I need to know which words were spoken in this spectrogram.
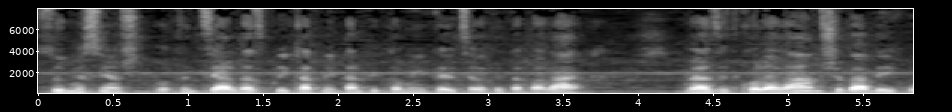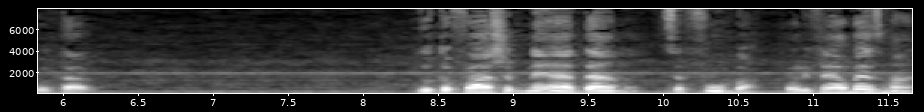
סוג מסוים של פוטנציאל, ואז פריקת מטען פתאומית יוצרת את הברק, ואז את כל הרעם שבא בעקבותיו. זו תופעה שבני האדם צפו בה, כבר לפני הרבה זמן.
